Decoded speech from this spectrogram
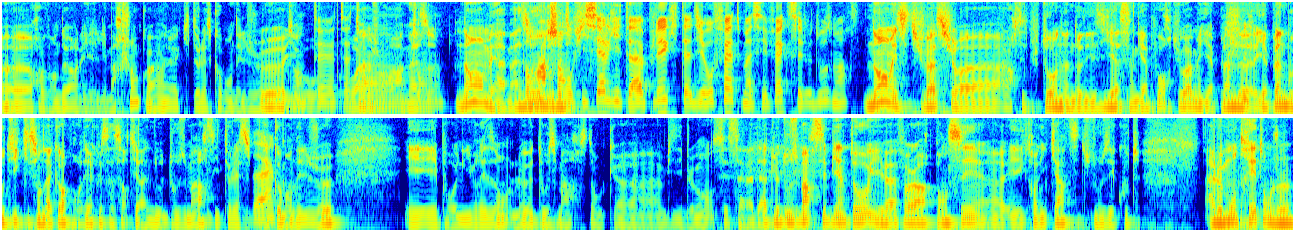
Euh, revendeurs, les, les marchands, quoi, qui te laissent commander le jeu. Ton Et- tête, voilà, ton- genre Amazon. ton- Non, mais Amazon. Ton marchand officiel qui t'a appelé, qui t'a dit au fait, Mass Effect, c'est le 12 mars. Non, mais si tu vas sur. euh, alors, c'est plutôt en Indonésie, à Singapour, tu vois, mais il y, a plein de- boutiques qui sont d'accord pour dire que ça sortira le 12 mars. Ils te laissent commander le jeu. Et pour une livraison le 12 mars. Donc euh, visiblement c'est ça la date. Le 12 mars c'est bientôt, il va falloir penser, euh, Electronic Arts si tu nous écoutes, à le montrer ton jeu.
